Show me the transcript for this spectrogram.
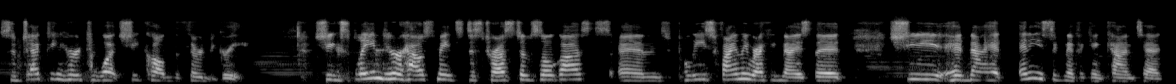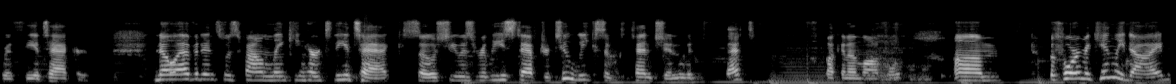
subjecting her to what she called the third degree. She explained her housemate's distrust of Czolgosz, and police finally recognized that she had not had any significant contact with the attacker. No evidence was found linking her to the attack, so she was released after two weeks of detention, which that's fucking unlawful. Um, before McKinley died,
